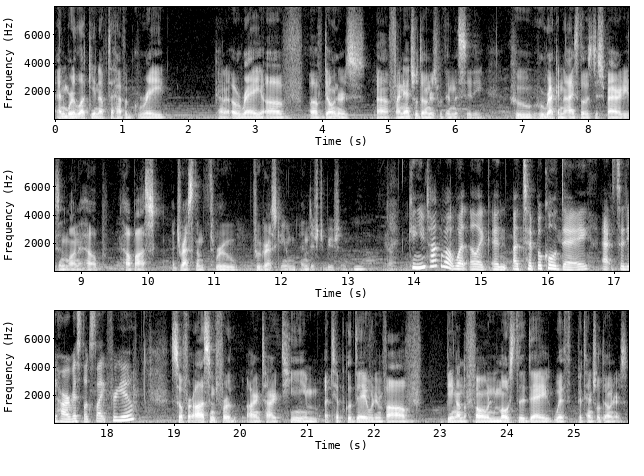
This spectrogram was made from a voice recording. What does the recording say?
And we're lucky enough to have a great kind of array of of donors, uh, financial donors within the city, who who recognize those disparities and want to help help us address them through food rescue and, and distribution. Mm. Yeah. Can you talk about what like an, a typical day at City Harvest looks like for you? So for us and for our entire team, a typical day would involve being on the phone most of the day with potential donors.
